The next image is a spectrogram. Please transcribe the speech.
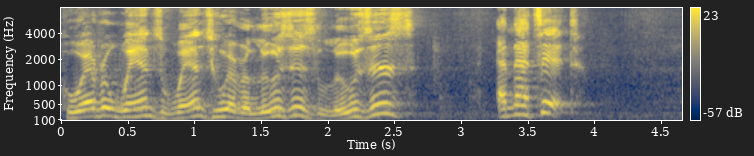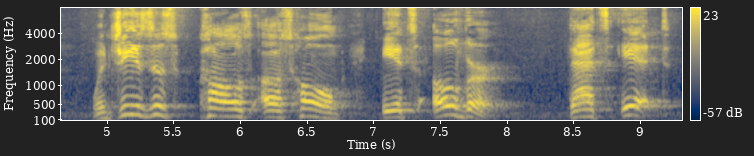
Whoever wins, wins. Whoever loses, loses. And that's it. When Jesus calls us home, it's over. That's it.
